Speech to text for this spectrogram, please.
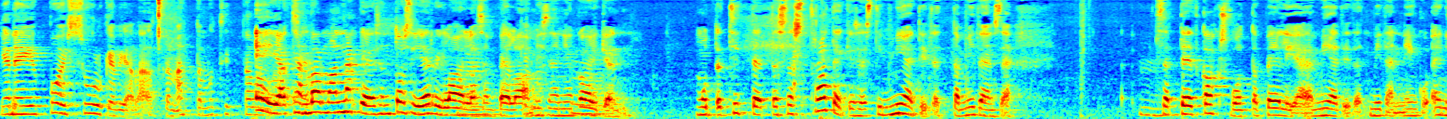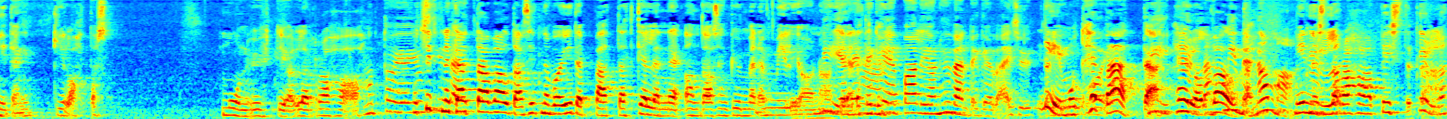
Ja ne ei ole pois sulkevia välttämättä, mutta sitten tavallaan... Ei, ja se- hän varmaan näkee sen tosi eri lailla Mm, sen pelaamisen ja Mm. kaiken. Mutta et sitten, että sitä strategisesti mietit, että miten se, Mm. sä teet kaksi vuotta peliä ja mietit, että miten niin kuin eniten kilahtaisi mun yhtiölle rahaa. Mutta on Mutta just sitten ne käyttää valtaa, sitten ne voi itse päättää, että kelle ne antaa sen 10 miljoonaa. Niin, ja ne tekee paljon hyvän tekeväisyyttä. Niin, mutta he voi- päättää. Niin, Heillä on kyllä, valta. Nimenomaan, Minne kyllä. sitä rahaa pistetään. Kyllä.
